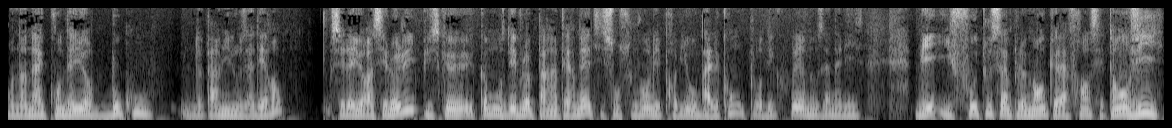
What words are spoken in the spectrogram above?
On en a d'ailleurs beaucoup parmi nos adhérents. C'est d'ailleurs assez logique, puisque comme on se développe par Internet, ils sont souvent les premiers au balcon pour découvrir nos analyses. Mais il faut tout simplement que la France ait envie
